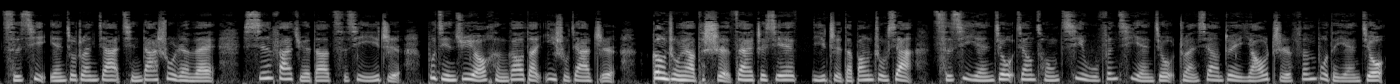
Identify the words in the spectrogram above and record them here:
瓷器研究专家秦大树认为，新发掘的瓷器遗址不仅具有很高的艺术价值，更重要的是，在这些遗址的帮助下，瓷器研究将从器物分期研究转向对窑址分布的研究，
